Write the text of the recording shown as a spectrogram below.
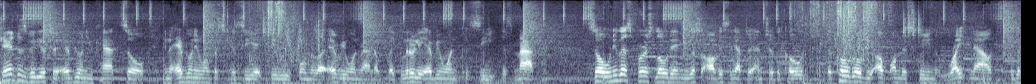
share this video to everyone you can, so you know everyone in one person can see it. Kiwi formula, everyone random, like literally everyone could see this map. So when you guys first load in, you guys obviously have to enter the code. The code will be up on the screen right now. You guys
